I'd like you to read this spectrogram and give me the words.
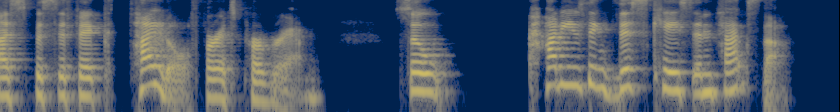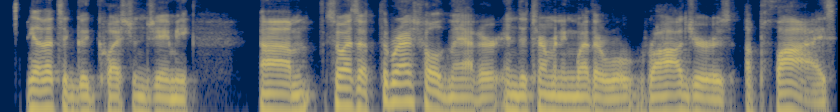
a specific title for its program. So, how do you think this case impacts them? Yeah, that's a good question, Jamie. Um, so, as a threshold matter in determining whether Rogers applies,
